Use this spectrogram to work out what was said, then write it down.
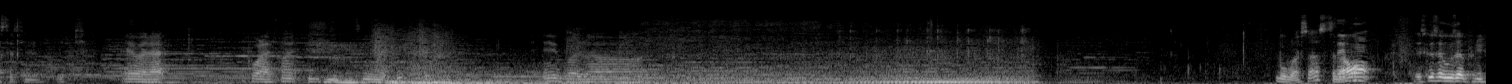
ça c'est magnifique. Et voilà, pour la fin, une petite cinématique. Et voilà. Bon bah ça, c'était C'est marrant. bon. Est-ce que ça vous a plu?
